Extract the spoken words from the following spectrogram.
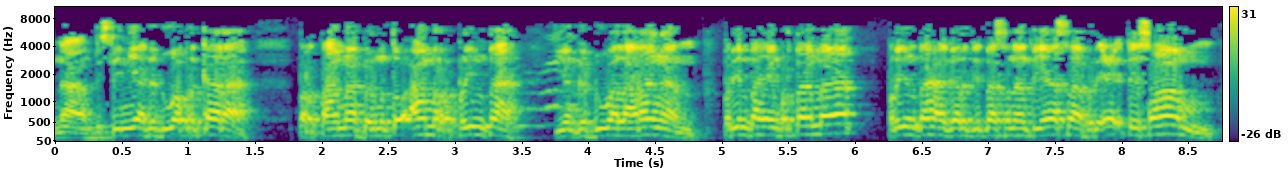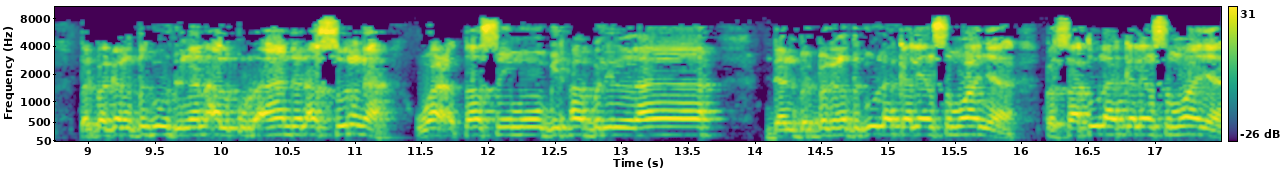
Nah, di sini ada dua perkara. Pertama berbentuk amr, perintah. Yang kedua larangan. Perintah yang pertama, perintah agar kita senantiasa beriktisam, berpegang teguh dengan Al-Qur'an dan As-Sunnah. Wa'tasimu bihablillah dan berpegang teguhlah kalian semuanya, bersatulah kalian semuanya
